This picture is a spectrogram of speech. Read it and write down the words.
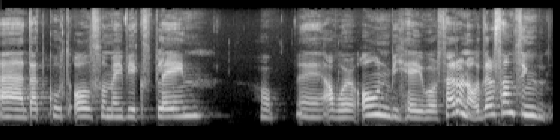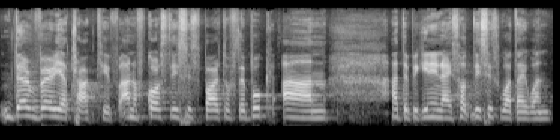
uh, that could also maybe explain uh, our own behaviors. I don't know. There's something there very attractive, and of course, this is part of the book. And at the beginning, I thought this is what I want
